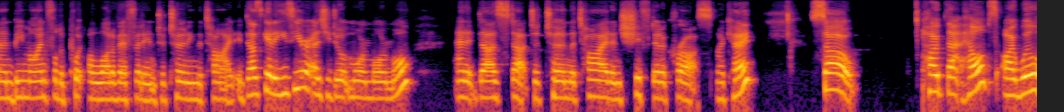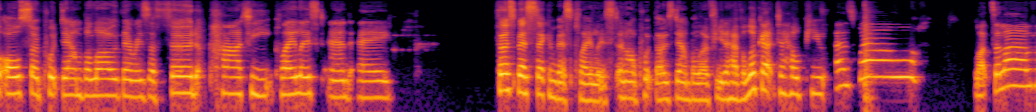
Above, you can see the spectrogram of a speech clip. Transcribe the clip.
and be mindful to put a lot of effort into turning the tide. It does get easier as you do it more and more and more, and it does start to turn the tide and shift it across. Okay, so hope that helps. I will also put down below there is a third party playlist and a first best, second best playlist, and I'll put those down below for you to have a look at to help you as well. Lots of love.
